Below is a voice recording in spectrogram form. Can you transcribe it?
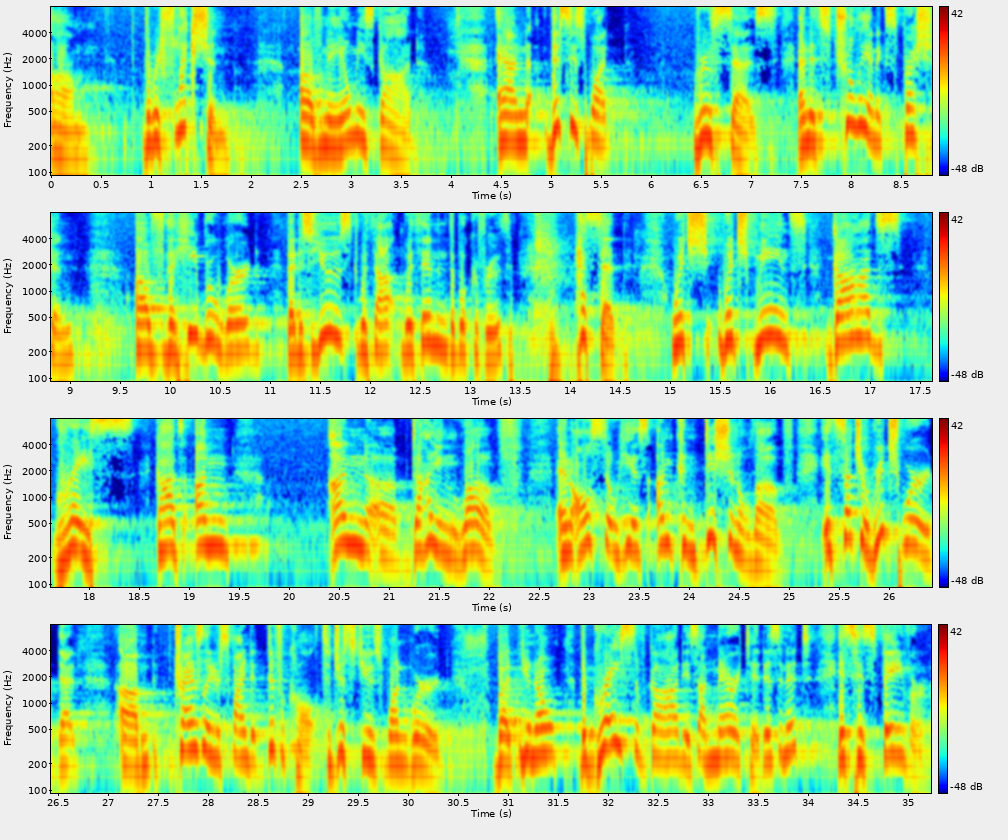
um, the reflection of Naomi's God. And this is what Ruth says. And it's truly an expression of the Hebrew word that is used without, within the book of Ruth, hesed, which, which means God's grace, God's un, undying uh, love, and also his unconditional love. It's such a rich word that um, translators find it difficult to just use one word. But you know, the grace of God is unmerited, isn't it? It's his favor.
